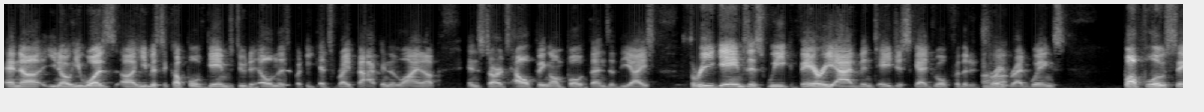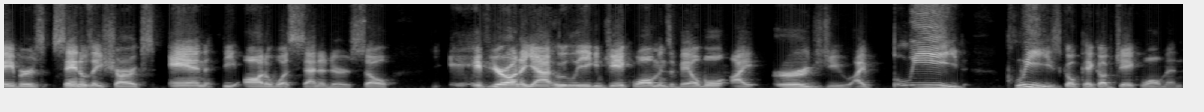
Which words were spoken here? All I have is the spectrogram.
And uh, you know, he was uh, he missed a couple of games due to illness, but he gets right back in the lineup and starts helping on both ends of the ice. Three games this week, very advantageous schedule for the Detroit uh-huh. Red Wings, Buffalo Sabres, San Jose Sharks, and the Ottawa Senators. So if you're on a Yahoo league and Jake Walman's available, I urge you, I plead, please go pick up Jake Walman.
